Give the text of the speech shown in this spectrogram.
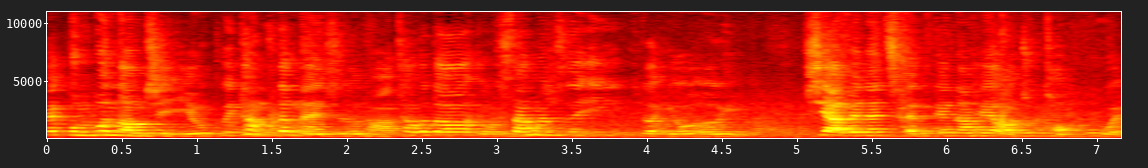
迄根本拢是油，规桶倒时阵吼，差不多有三分之一个油而已，下面咧沉淀那迄哦，就恐怖诶。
